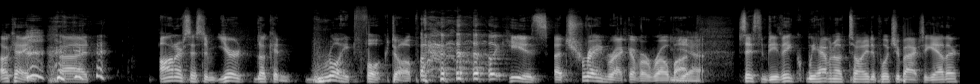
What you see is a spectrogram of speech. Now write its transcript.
Okay. Uh, honor system, you're looking right fucked up. like he is a train wreck of a robot. Yeah. System, do you think we have enough time to put you back together?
